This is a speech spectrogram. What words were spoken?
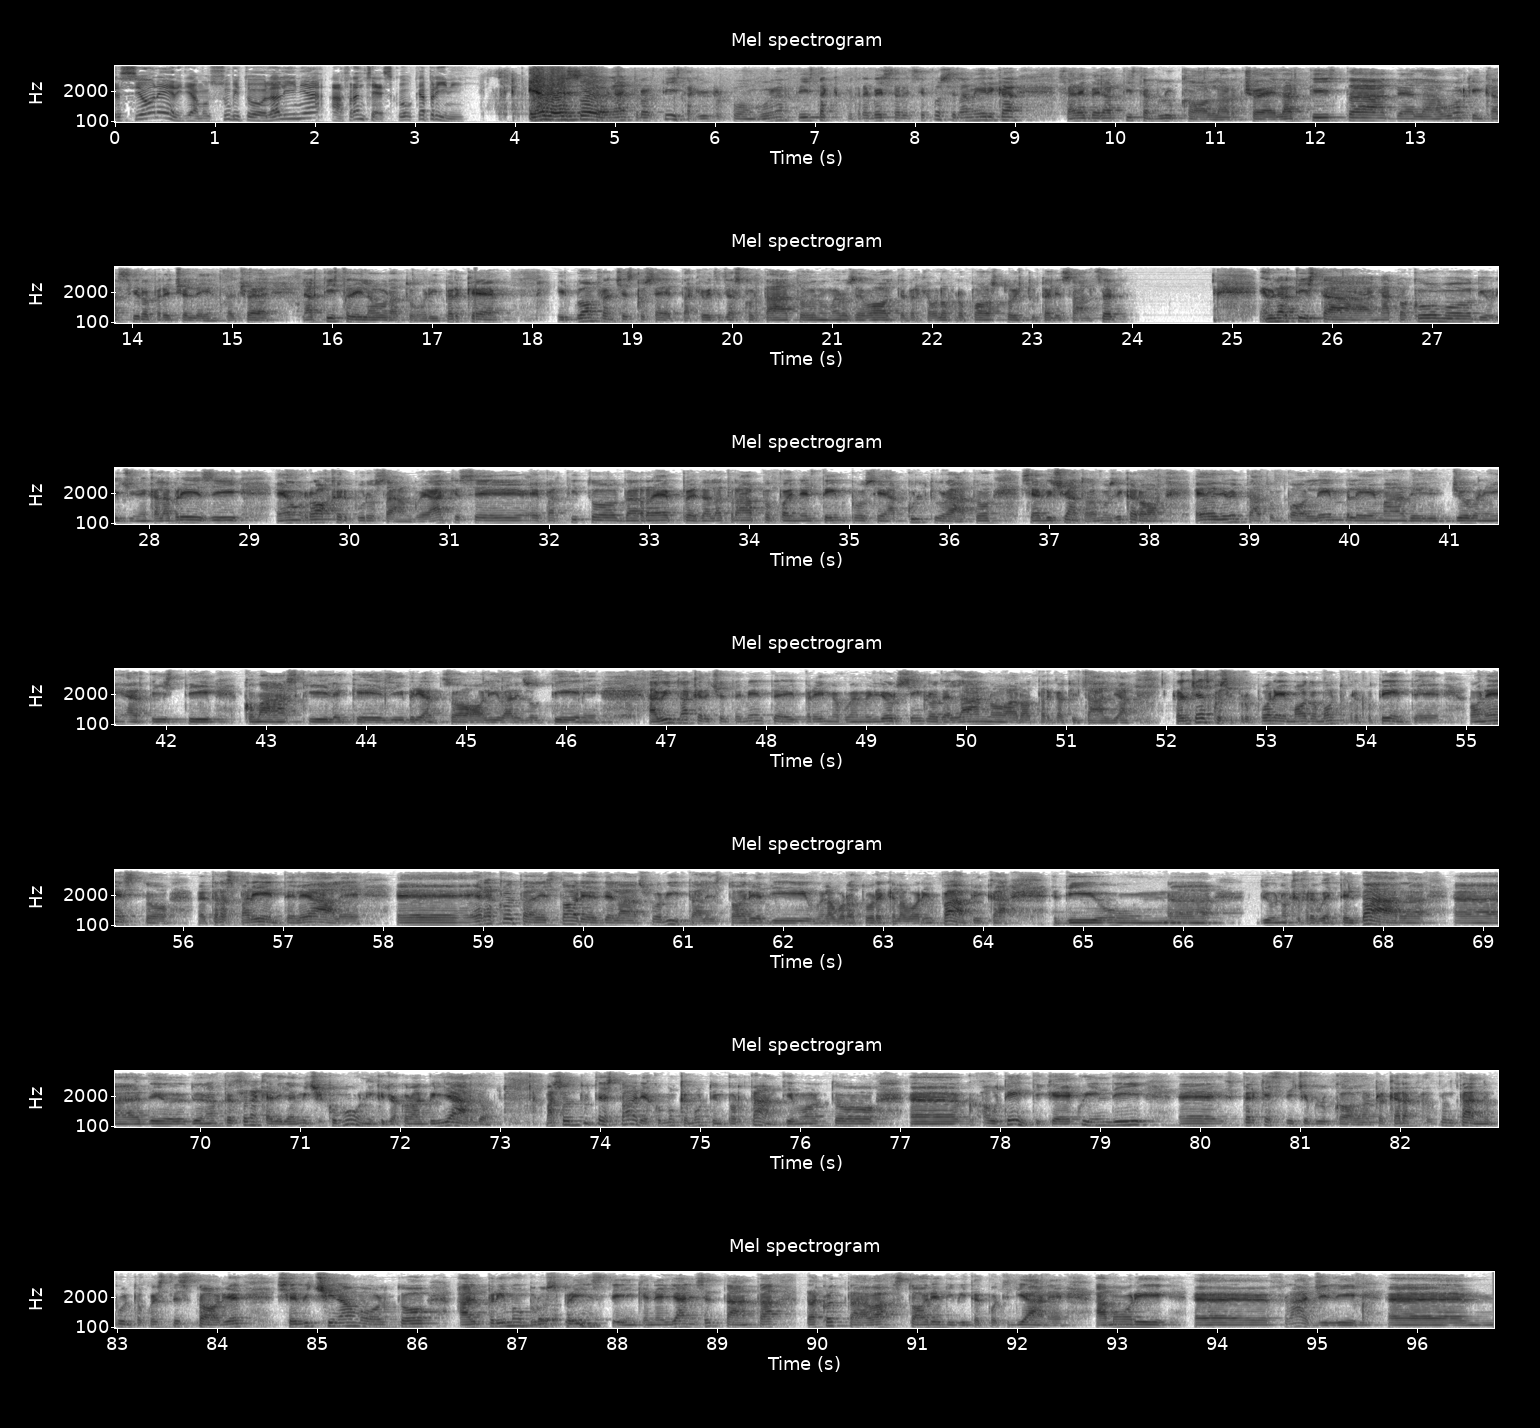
versione ridiamo subito la linea a Francesco Caprini. E adesso è un altro artista che vi propongo, un artista che potrebbe essere, se fosse l'America, sarebbe l'artista blue collar, cioè l'artista della working class hero per eccellenza, cioè l'artista dei lavoratori, perché il buon Francesco Setta, che avete già ascoltato numerose volte perché ve l'ho proposto in tutte le salse, è un artista nato a Como, di origine calabresi, è un rocker puro sangue, anche se è partito dal rap e dalla trap, poi nel tempo si è acculturato, si è avvicinato alla musica rock ed è diventato un po' l'emblema dei giovani artisti comaschi, lecchesi, brianzoli, varesottini. Ha vinto anche recentemente il premio come miglior singolo dell'anno a Rotterdam Italia. Francesco si propone in modo molto prepotente, onesto, eh, trasparente, leale eh, e racconta le storie della sua vita, le storie di un lavoratore che lavora in fabbrica, di un... Uh, di uno che frequenta il bar, eh, di, di, una persona che ha degli amici comuni che giocano al biliardo, ma sono tutte storie comunque molto importanti, molto eh, autentiche, quindi eh, perché si dice blue collar? Perché raccontando appunto queste storie si avvicina molto al primo Bruce Springsteen che negli anni 70 raccontava storie di vite quotidiane, amori eh, fragili, eh,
